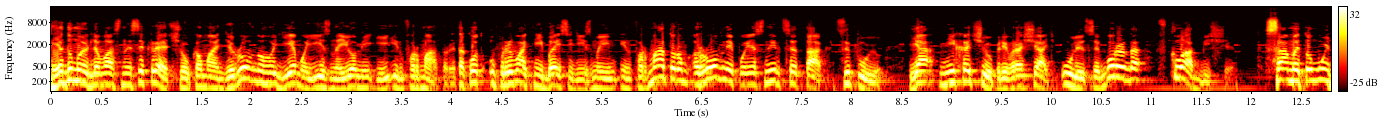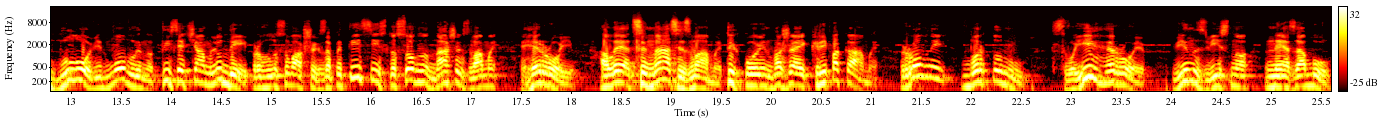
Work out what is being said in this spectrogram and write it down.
Я думаю, для вас не секрет, що у команді Ровного є мої знайомі і інформатори. Так от у приватній бесіді з моїм інформатором Ровний пояснив це так: цитую: Я не хочу превращать улицы города в кладбище. Саме тому й було відмовлено тисячам людей, проголосувавших за петиції стосовно наших з вами героїв. Але це нас із вами, тих, кого він вважає кріпаками, ровний бортонув. Своїх героїв він, звісно, не забув.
